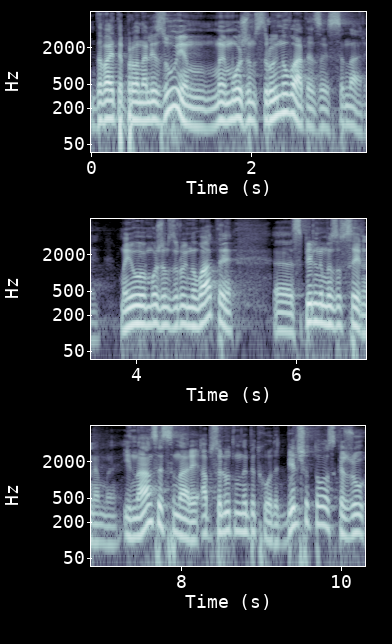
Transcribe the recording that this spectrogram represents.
давайте проаналізуємо. Ми можемо зруйнувати цей сценарій. Ми його можемо зруйнувати е, спільними зусиллями. І нам цей сценарій абсолютно не підходить. Більше того, скажу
